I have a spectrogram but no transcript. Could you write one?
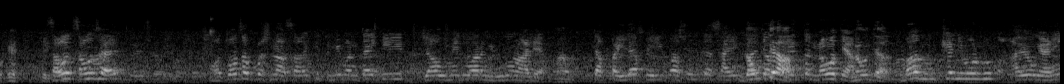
ओके सावंत सावंत साहेब महत्त्वाचा प्रश्न असा की तुम्ही म्हणताय की ज्या उमेदवार निवडून आल्या. त्या पहिल्या फेरीपासून त्या नव्हत्या. सायंकाळच्या पर्यंत नव्हत्या. नव्हत्या. मग मुख्य निवडणूक आयोगाने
